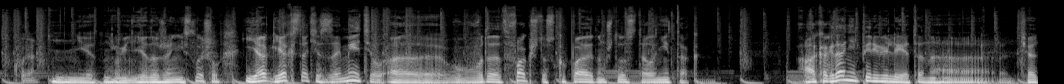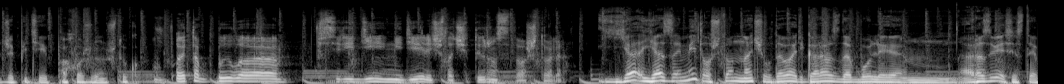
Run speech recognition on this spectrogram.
Такое. Нет, не видел. Я даже не слышал. Я, я кстати, заметил э, вот этот факт, что с Copilot что-то стало не так. А когда они перевели это на чат GPT, похожую штуку? Это было в середине недели, числа 14 что ли. Я, я заметил, что он начал давать гораздо более м, развесистое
